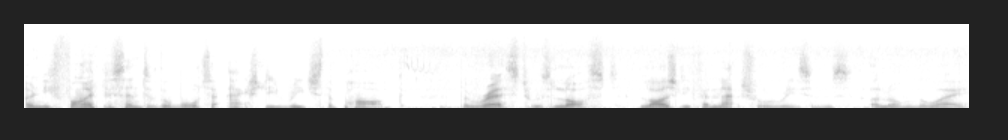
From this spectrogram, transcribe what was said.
only 5% of the water actually reached the park. The rest was lost, largely for natural reasons, along the way.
